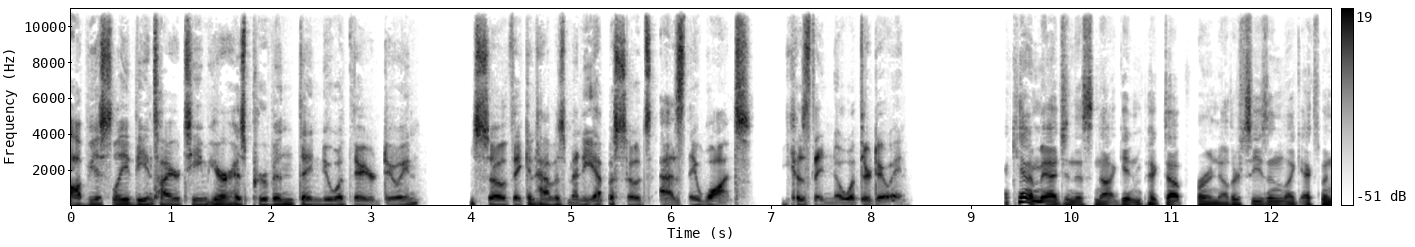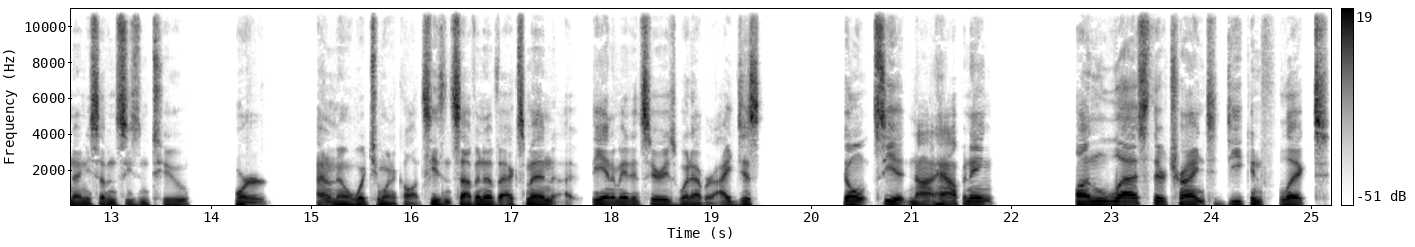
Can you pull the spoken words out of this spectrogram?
Obviously, the entire team here has proven they knew what they're doing, so they can have as many episodes as they want because they know what they're doing. I can't imagine this not getting picked up for another season, like X Men '97 season two, or I don't know what you want to call it, season seven of X Men, uh, the animated series, whatever. I just don't see it not happening unless they're trying to deconflict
